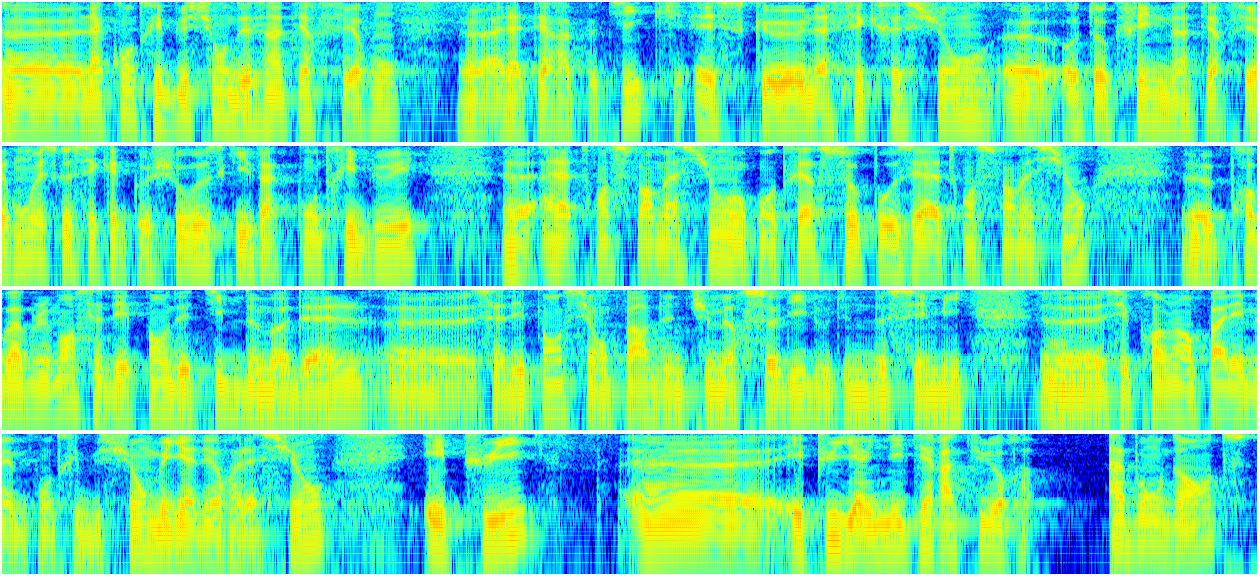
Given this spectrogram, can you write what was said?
euh, la contribution des interférons euh, à la thérapeutique. Est-ce que la sécrétion euh, autocrine d'interférons, est-ce que c'est quelque chose qui va contribuer à la transformation, ou au contraire s'opposer à la transformation? Probablement ça dépend des types de modèles, ça dépend si on parle d'une tumeur solide ou d'une leucémie. c'est probablement pas les mêmes contributions, mais il y a des relations. Et puis, et puis il y a une littérature abondante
